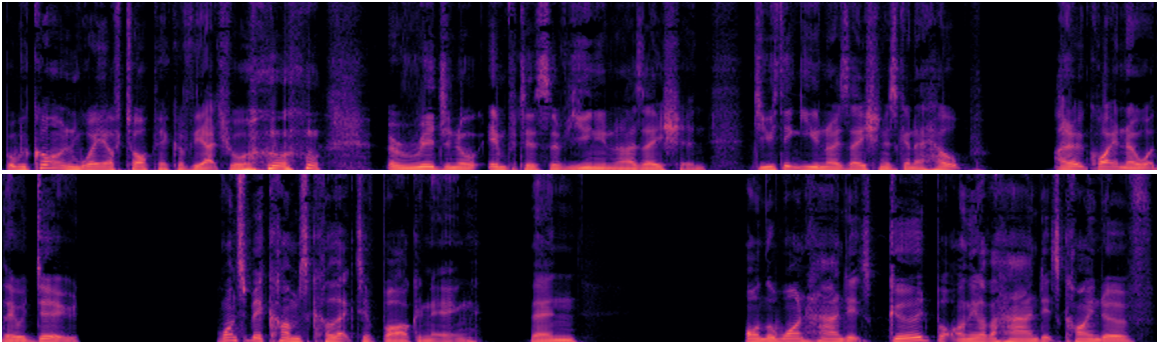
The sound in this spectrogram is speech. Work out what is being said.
But we've gotten way off topic of the actual original impetus of unionization. Do you think unionization is going to help? I don't quite know what they would do. Once it becomes collective bargaining, then on the one hand it's good, but on the other hand it's kind of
